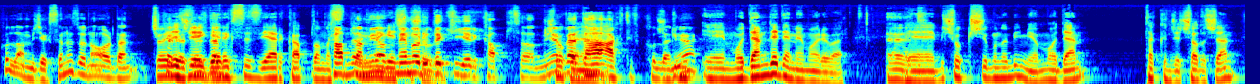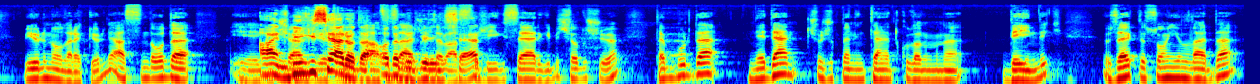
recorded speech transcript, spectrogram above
Kullanmayacaksanız onu oradan Böylece çıkarıyorsunuz. ve gereksiz yer kaplamasını kaplamıyor. Memorideki yeri kapsamıyor Çok ve önemli. daha aktif olur. kullanıyor. Çünkü e, modemde de memori var. evet. E, Birçok kişi bunu bilmiyor. Modem takınca çalışan bir ürün olarak görülüyor. Aslında o da e, Aynı, bilgisayar o da. O da bir bilgisayar. bilgisayar gibi çalışıyor. Tabi burada neden çocukların internet kullanımına değindik? Özellikle son yıllarda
